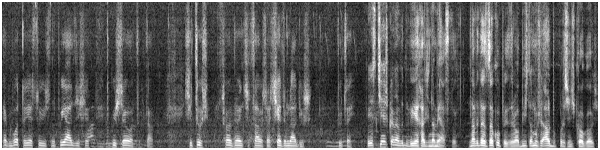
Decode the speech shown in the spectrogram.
jak błoto jest, już nie pojadzie się, tylko się o to, tak. Się tu człowiek cały czas, 7 lat już tutaj. Jest ciężko nawet wyjechać na miasto. Nawet jak zakupy zrobić, to muszę albo prosić kogoś,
